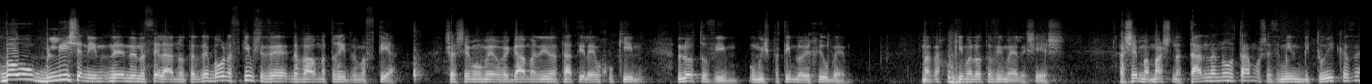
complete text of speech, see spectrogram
בואו, בלי שאני ננסה לענות על זה, בואו נסכים שזה דבר מטריד ומפתיע. שהשם אומר, וגם אני נתתי להם חוקים לא טובים, ומשפטים לא יחיו בהם. מה זה החוקים הלא טובים האלה שיש? השם ממש נתן לנו אותם, או שזה מין ביטוי כזה?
